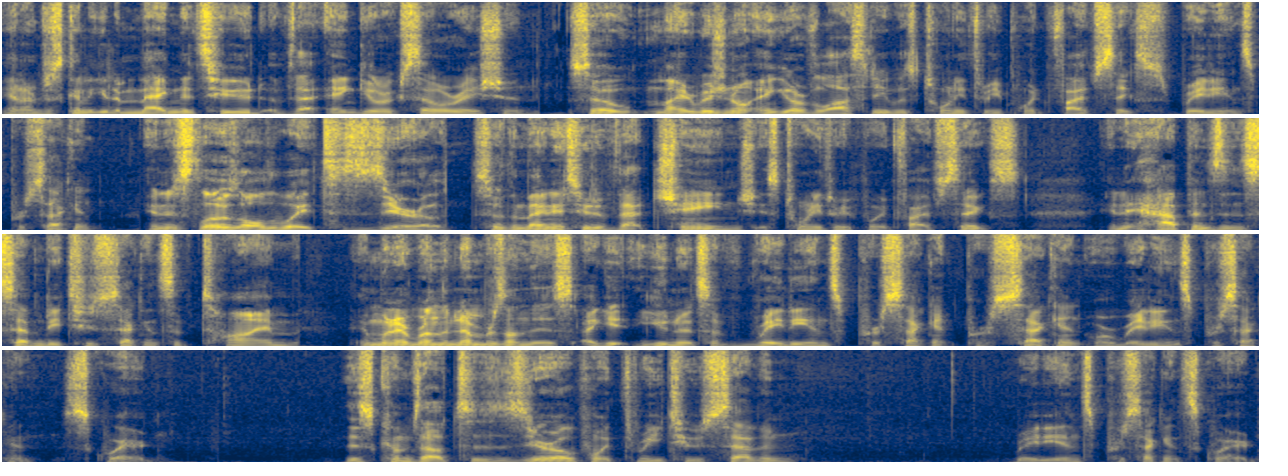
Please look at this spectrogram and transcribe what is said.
and I'm just going to get a magnitude of that angular acceleration. So my original angular velocity was 23.56 radians per second, and it slows all the way to zero. So the magnitude of that change is 23.56, and it happens in 72 seconds of time. And when I run the numbers on this, I get units of radians per second per second or radians per second squared. This comes out to 0.327 radians per second squared.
